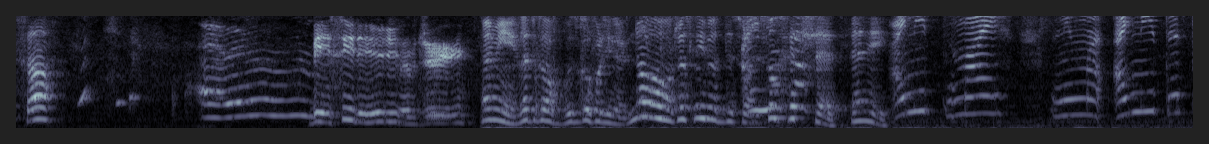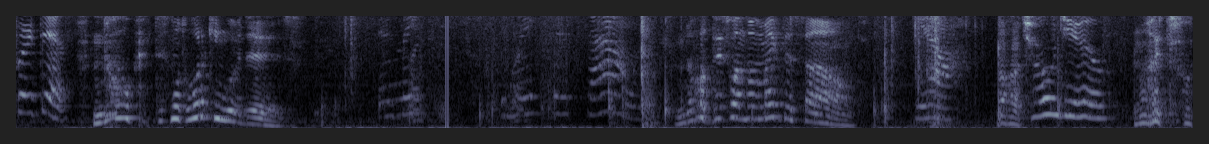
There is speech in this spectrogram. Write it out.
Co? B, C, D, E, F, G. Emi, let's go. Let's go for dinner. No, just leave it this way. It's not headset. Hey. I need my, need my, I need this for this. No, this is not working with this. It makes, it makes a sound. No, this one don't make the sound. Yeah, No chodź. told you. No i tu.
